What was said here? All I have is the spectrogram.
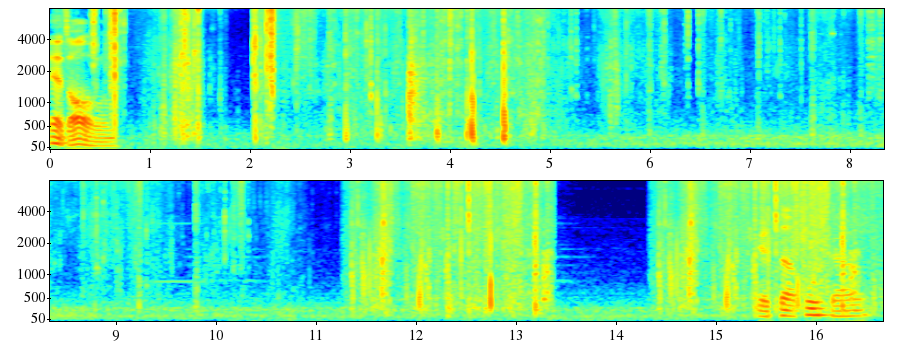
Yeah, it's all of them. Get the poop out.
